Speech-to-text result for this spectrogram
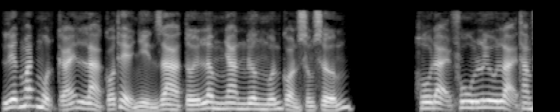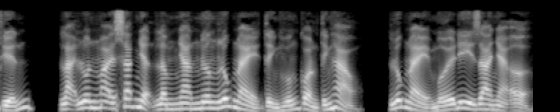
liếc mắt một cái là có thể nhìn ra tới lâm nhan nương muốn còn sống sớm. Hồ Đại Phu lưu lại tham phiến, lại luôn mãi xác nhận lâm nhan nương lúc này tình huống còn tính hảo, lúc này mới đi ra nhà ở.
